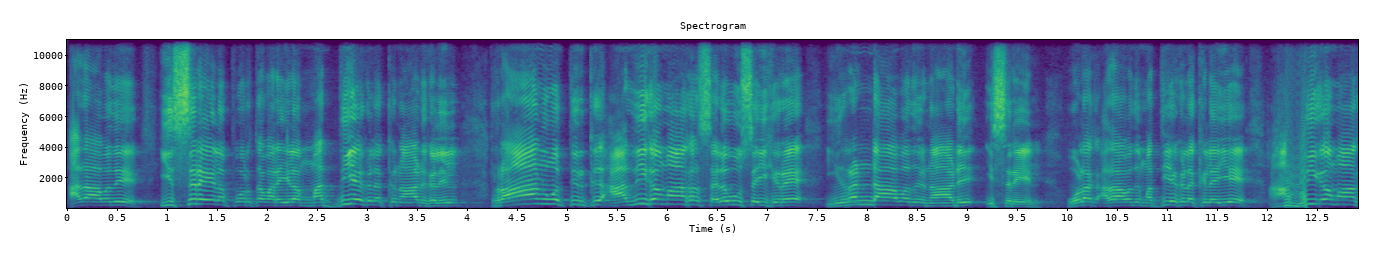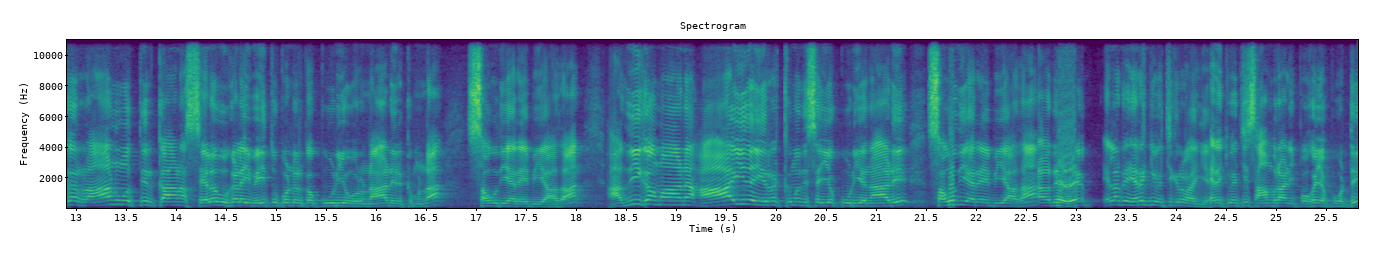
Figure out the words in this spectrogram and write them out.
அதாவது இஸ்ரேலை பொறுத்தவரையில மத்திய கிழக்கு நாடுகளில் இராணுவத்திற்கு அதிகமாக செலவு செய்கிற இரண்டாவது நாடு இஸ்ரேல். உலக அதாவது மத்திய கிழக்கிலேயே அதிகமாக இராணுவத்திற்கான செலவுகளை வைத்துக் கொண்டிருக்கக்கூடிய ஒரு நாடு இருக்கும்னா சவுதி அரேபியா தான். அதிகமான ஆயுத இறக்குமதி செய்யக்கூடிய நாடு சவுதி அரேபியா தான். அது எல்லாத்தையும் இறக்கி வச்சுக்கிறவாங்க இறக்கி வச்சு சாம்பிராணி புகையை போட்டு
